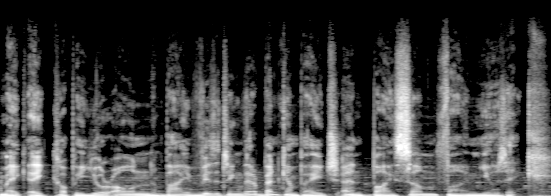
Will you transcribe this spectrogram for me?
Make a copy your own by visiting their Bandcamp page and buy some fine music.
